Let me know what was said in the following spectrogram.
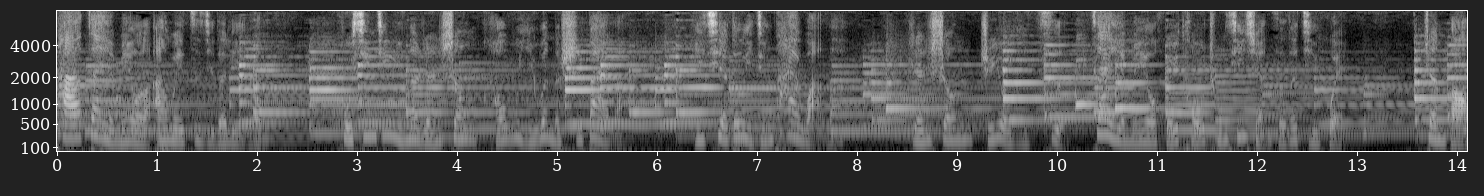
他再也没有了安慰自己的理由，苦心经营的人生毫无疑问的失败了，一切都已经太晚了。人生只有一次，再也没有回头重新选择的机会。振宝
